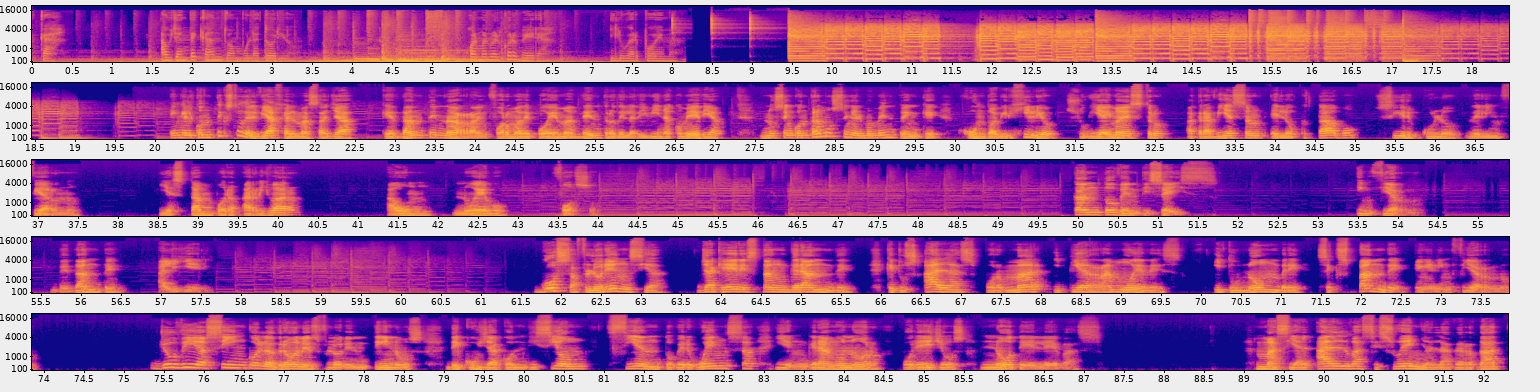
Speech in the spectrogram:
vaca, aullante canto ambulatorio. Juan Manuel Corbera y lugar poema. En el contexto del viaje al más allá que Dante narra en forma de poema dentro de la Divina Comedia, nos encontramos en el momento en que, junto a Virgilio, su guía y maestro, atraviesan el octavo círculo del infierno y están por arribar a un nuevo foso. Canto 26 Infierno de Dante Alighieri Goza Florencia, ya que eres tan grande que tus alas por mar y tierra mueves y tu nombre se expande en el infierno. Yo vi a cinco ladrones florentinos de cuya condición siento vergüenza y en gran honor por ellos no te elevas. Mas si al alba se sueña la verdad,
